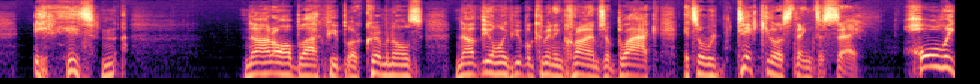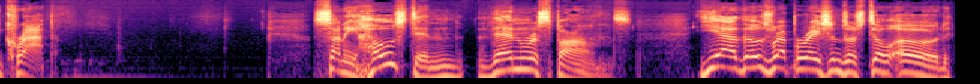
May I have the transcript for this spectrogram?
it is not all black people are criminals. Not the only people committing crimes are black. It's a ridiculous thing to say. Holy crap. Sunny Hostin then responds, yeah, those reparations are still owed.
